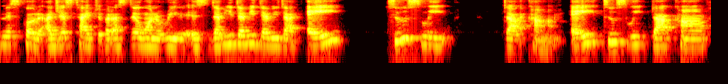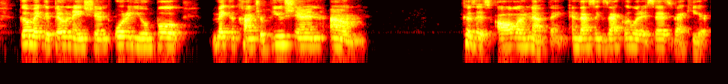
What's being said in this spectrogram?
misquote it. I just typed it, but I still want to read it. It's www.atosleep.com. AtoSleep.com. Go make a donation, order your book make a contribution um because it's all or nothing. And that's exactly what it says back here.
